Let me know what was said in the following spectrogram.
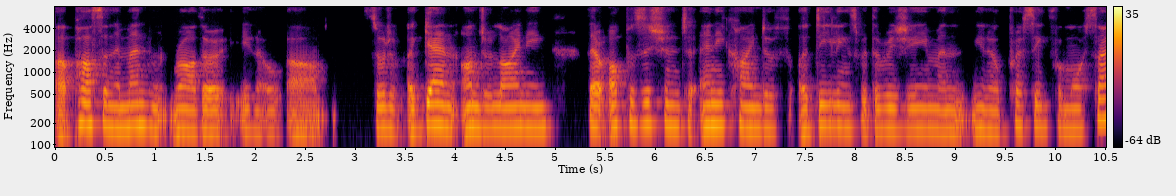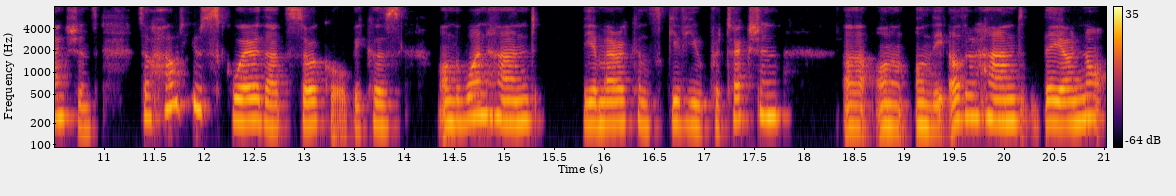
uh, pass an amendment rather you know um, sort of again underlining their opposition to any kind of uh, dealings with the regime and you know pressing for more sanctions. So how do you square that circle? Because on the one hand the americans give you protection uh, on on the other hand they are not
